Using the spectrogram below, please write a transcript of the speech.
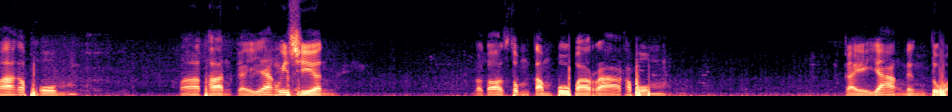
มาครับผม มาทานไก่ย่างวิเชียน แล้วก็ส้มตำปูปลาร้าครับผม ไก่ย่างหนึ่งตัว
